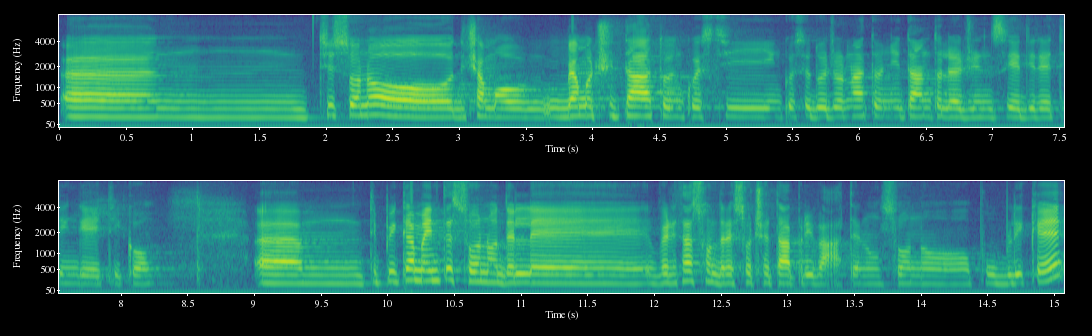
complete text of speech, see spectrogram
Eh, sono, diciamo, abbiamo citato in, questi, in queste due giornate ogni tanto le agenzie di rating etico. Um, tipicamente sono delle, in verità sono delle società private, non sono pubbliche,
